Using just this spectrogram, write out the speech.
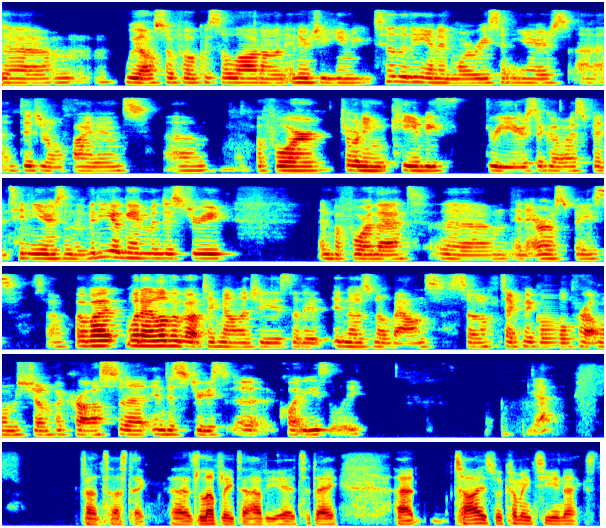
um, we also focus a lot on energy and utility, and in more recent years, uh, digital finance. Um, before joining KMD three years ago, I spent 10 years in the video game industry, and before that, um, in aerospace. So, but what, what I love about technology is that it, it knows no bounds. So, technical problems jump across uh, industries uh, quite easily. Yeah. Fantastic. Uh, it's lovely to have you here today. Uh, we're coming to you next.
